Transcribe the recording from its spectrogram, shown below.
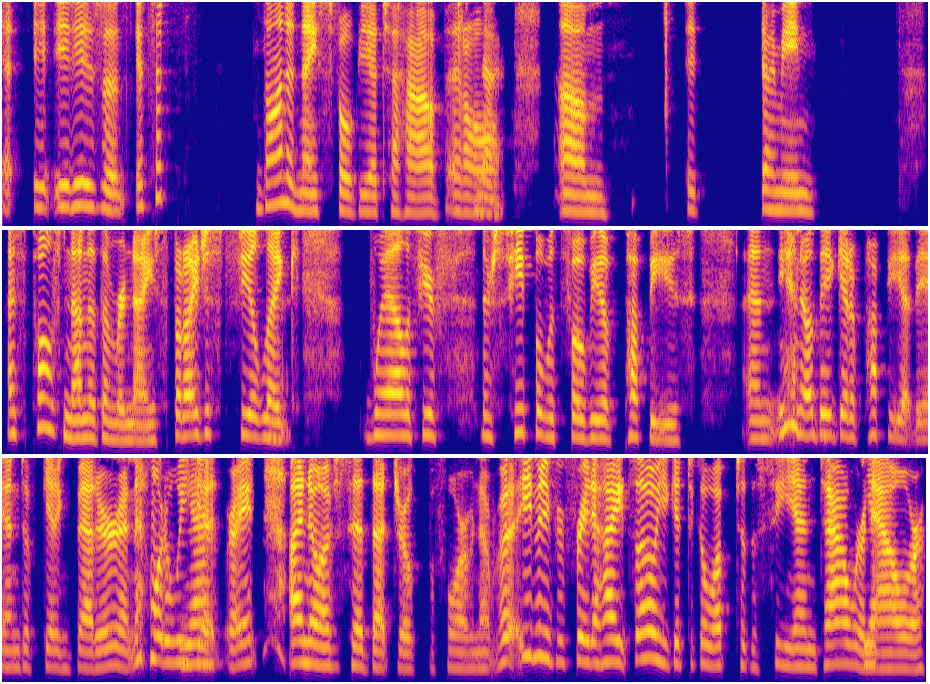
It, it it is a it's a not a nice phobia to have at all. No. Um, it, I mean, I suppose none of them are nice, but I just feel like, well, if you're, there's people with phobia of puppies and you know they get a puppy at the end of getting better and what do we yeah. get right i know i've said that joke before but even if you're afraid of heights oh you get to go up to the cn tower yeah. now or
